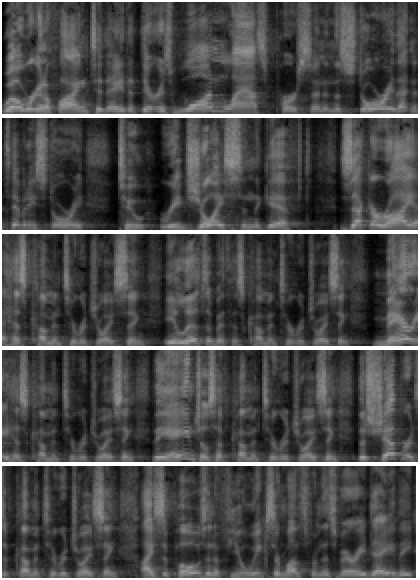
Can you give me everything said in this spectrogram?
Well, we're going to find today that there is one last person in the story, that nativity story, to rejoice in the gift. Zechariah has come into rejoicing. Elizabeth has come into rejoicing. Mary has come into rejoicing. The angels have come into rejoicing. The shepherds have come into rejoicing. I suppose in a few weeks or months from this very day, the,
